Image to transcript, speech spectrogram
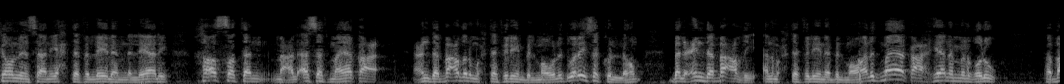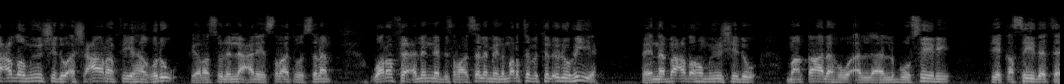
كون الإنسان يحتفل ليلة من الليالي خاصة مع الأسف ما يقع عند بعض المحتفلين بالمولد وليس كلهم بل عند بعض المحتفلين بالموالد. ما يقع أحيانا من غلو فبعضهم ينشد أشعارا فيها غلو في رسول الله عليه الصلاة والسلام. ورفع للنبي صلى الله عليه وسلم إلى مرتبة الألوهية فإن بعضهم ينشد ما قاله البوصيري في قصيدته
